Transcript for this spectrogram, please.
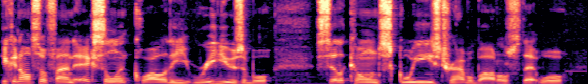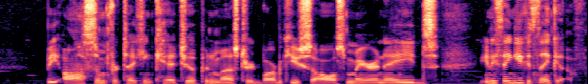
You can also find excellent quality reusable silicone squeeze travel bottles that will be awesome for taking ketchup and mustard, barbecue sauce, marinades, anything you can think of.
